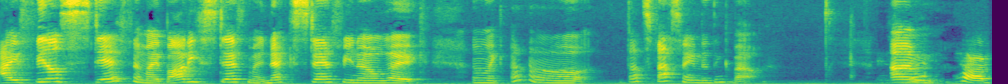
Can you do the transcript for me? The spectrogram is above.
I feel stiff and my body's stiff, my neck's stiff, you know, like I'm like, oh, that's fascinating to think about. Um, yeah.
